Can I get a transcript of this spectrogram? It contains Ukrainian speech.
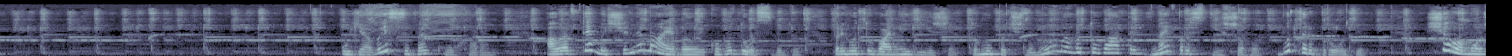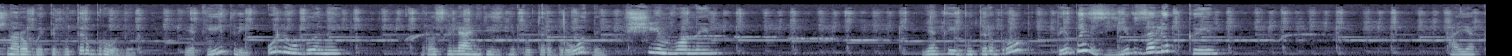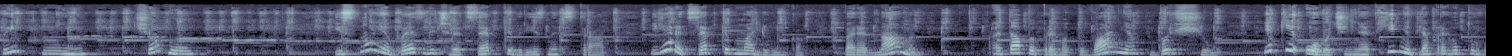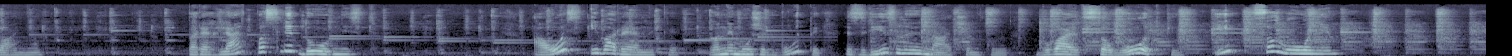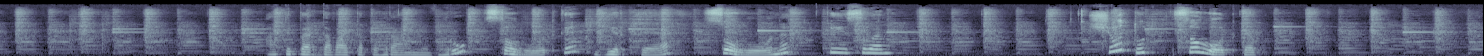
Уяви себе кухарем, але в тебе ще немає великого досвіду приготування їжі, тому почнемо ми готувати з найпростішого бутербродів. З чого можна робити бутерброди? Який твій улюблений? Розглянь різні бутерброди, з чим вони. Який бутерброд ти би з'їв залюбки? А який ні? Чому? Існує безліч рецептів різних страв. Є рецепти в малюнках. Перед нами етапи приготування борщу. Які овочі необхідні для приготування? Переглянь послідовність. А ось і вареники. Вони можуть бути з різною начинкою. Бувають солодкі і солоні. А тепер давайте пограємо в гру солодке, гірке, солоне, кисле. Що тут солодке?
